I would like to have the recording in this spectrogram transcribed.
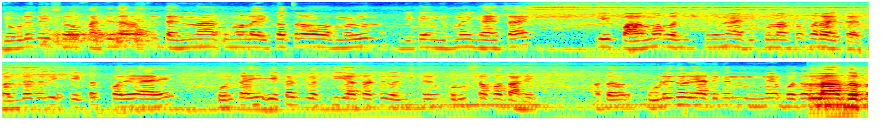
जेवढे काही सहखातेदार असतील त्यांना तुम्हाला एकत्र मिळून जे काही निर्णय घ्यायचा आहे की फार्मर रजिस्ट्रेशन आहे कुणाचं करायचं आहे. सध्या तरी एकच पर्याय आहे कोणताही एकच व्यक्ती यासाठी रजिस्ट्रेशन करू शकत आहे. आता पुढे जर या ठिकाणी निर्णय बदलला जर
